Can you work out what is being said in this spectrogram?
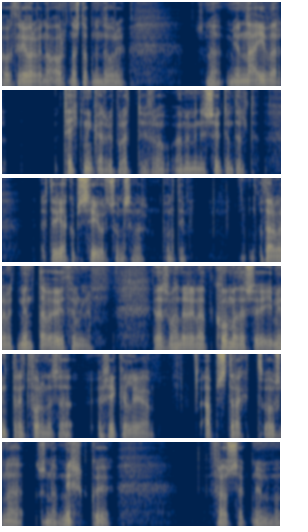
og þegar ég var að vinna á árnastofnum það voru svona mjög nævar teikningar upp úr ettu frá að mér minni 17. held eftir Jakob Sigurdsson sem var bóndi. Og þar var einmitt mynd af auðhumlu þar sem hann er reynað að koma þessu í myndrænt form þessa hrikalega abstrakt og svona, svona myrku frásögnum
